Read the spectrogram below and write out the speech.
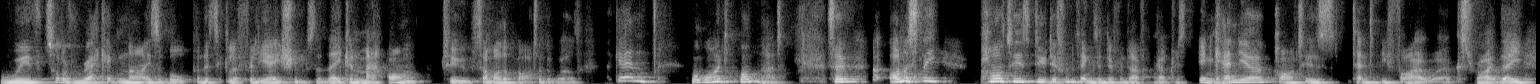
with sort of recognizable political affiliations that they can map on to some other part of the world. Again, well, why do you want that? So, honestly, parties do different things in different African countries. In Kenya, parties tend to be fireworks, right? They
